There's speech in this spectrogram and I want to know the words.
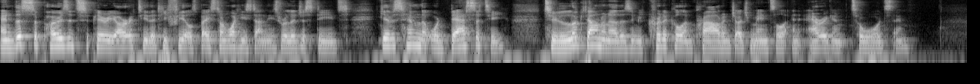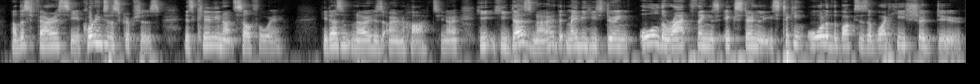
And this supposed superiority that he feels based on what he's done, these religious deeds, gives him the audacity to look down on others and be critical and proud and judgmental and arrogant towards them. Now, this Pharisee, according to the scriptures, is clearly not self aware. He doesn't know his own heart. You know, he, he does know that maybe he's doing all the right things externally. He's ticking all of the boxes of what he should do.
